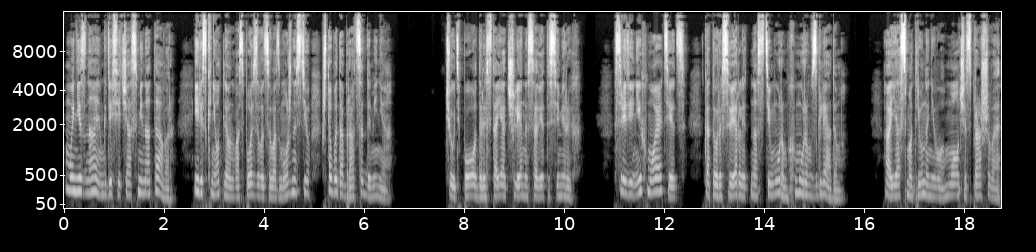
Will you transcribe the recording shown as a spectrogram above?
Мы не знаем, где сейчас Минотавр, и рискнет ли он воспользоваться возможностью, чтобы добраться до меня. Чуть подаль стоят члены Совета Семерых. Среди них мой отец, который сверлит нас с Тимуром хмурым взглядом. А я смотрю на него, молча спрашивая,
